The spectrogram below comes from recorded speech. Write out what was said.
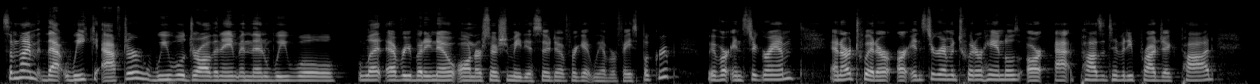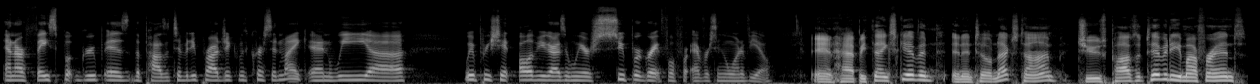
sometime that week after, we will draw the name, and then we will let everybody know on our social media. So don't forget, we have our Facebook group, we have our Instagram, and our Twitter. Our Instagram and Twitter handles are at Positivity Project Pod, and our Facebook group is the Positivity Project with Kris and Mike. And we uh, we appreciate all of you guys, and we are super grateful for every single one of you. and happy Thanksgiving. And until next time, choose positivity, my friends.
